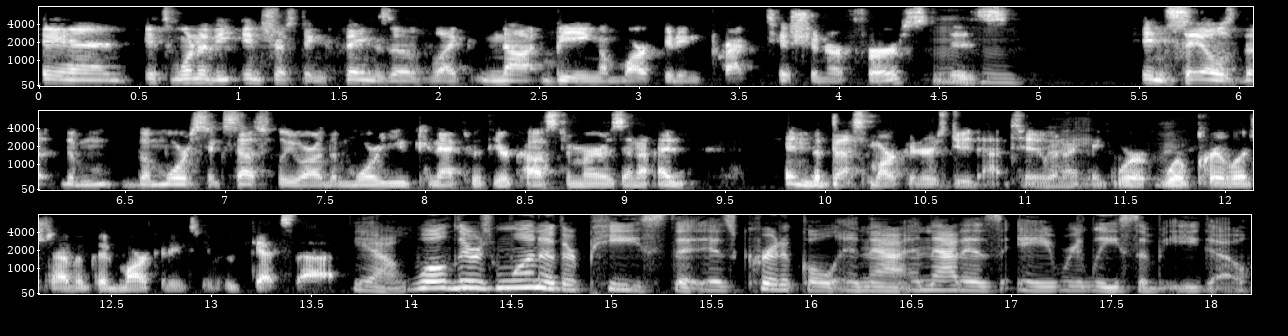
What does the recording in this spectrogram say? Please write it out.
And it's one of the interesting things of like not being a marketing practitioner 1st mm-hmm. is in sales, the, the, the more successful you are, the more you connect with your customers. And I, and the best marketers do that too. Right. And I think we're, we're privileged to have a good marketing team who gets that. Yeah. Well, there's one other piece that is critical in that, and that is a release of ego.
